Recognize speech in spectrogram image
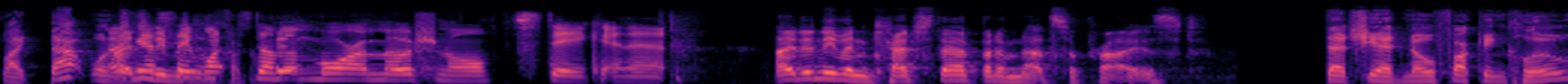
Like that one. I guess they want fucking- some more emotional stake in it. I didn't even catch that, but I'm not surprised that she had no fucking clue.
